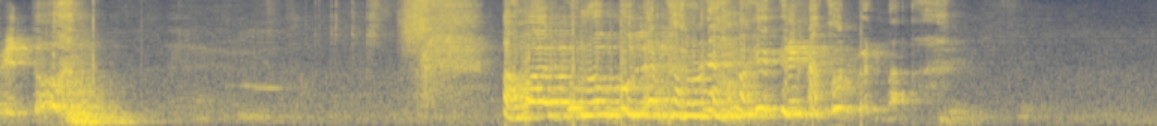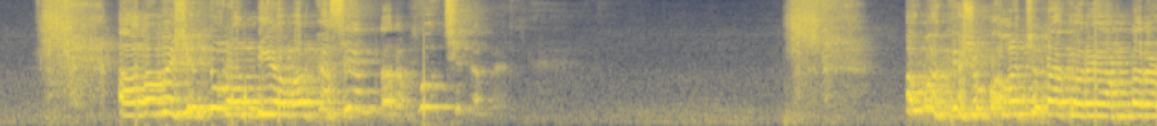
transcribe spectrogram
বৃদ্ধ আমার কোনো ভুলের কারণে আমাকে ঘৃণা করবেন না বেশি দরদ দিয়ে আমার কাছে আপনারা পৌঁছে যাবেন আমাকে সমালোচনা করে আপনারা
